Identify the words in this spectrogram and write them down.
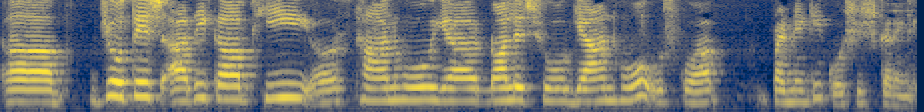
ज्योतिष आदि का भी स्थान हो या नॉलेज हो, ज्ञान हो, उसको आप पढ़ने की कोशिश करेंगे।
